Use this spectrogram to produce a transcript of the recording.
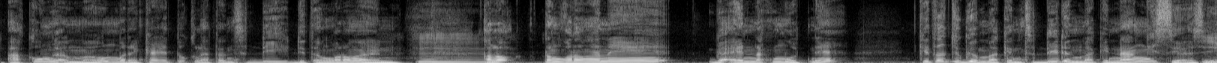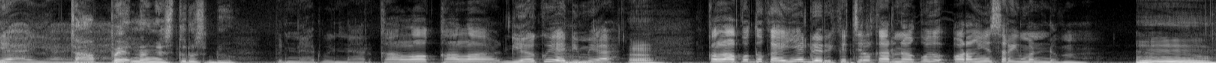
aku nggak mau mereka itu kelihatan sedih di tongkrongan Hmm. kalau tongkrongannya nggak enak moodnya kita juga makin sedih dan makin nangis ya sih Iya, iya, iya. capek nangis terus bro Benar-benar. Kalau kalau di aku ya Dim ya. Ah. Kalau aku tuh kayaknya dari kecil karena aku orangnya sering mendem. Hmm.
